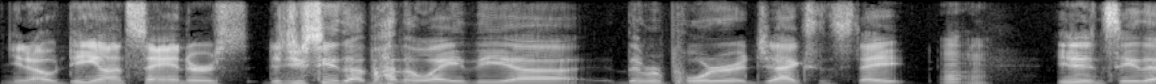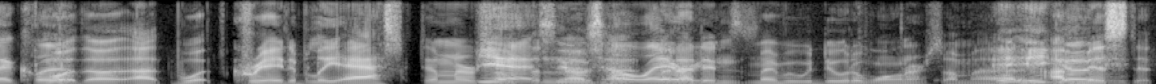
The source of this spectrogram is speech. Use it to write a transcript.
You know, Deion Sanders. Did you see that, by the way? The uh, the reporter at Jackson State. Mm-mm. You didn't see that clip. What, uh, I, what, creatively asked him or Yes, something? it was I- I- But I hilarious. didn't, maybe we would do it at one or something. I, He- he I go- missed it.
